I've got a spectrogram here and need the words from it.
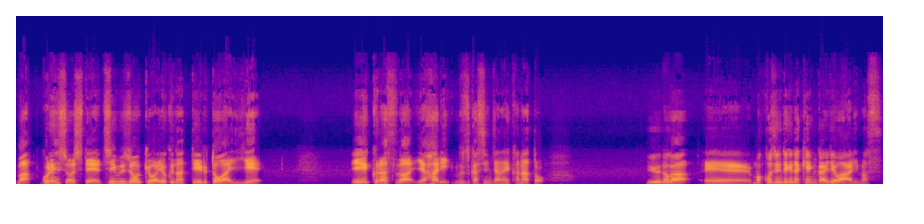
まあ、5連勝してチーム状況は良くなっているとはいえ、A クラスはやはり難しいんじゃないかなというのが、えー、まあ、個人的な見解ではあります。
